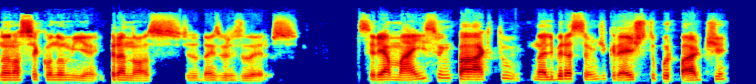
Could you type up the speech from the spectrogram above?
na nossa economia e para nós, cidadãos brasileiros? Seria mais o impacto na liberação de crédito por parte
